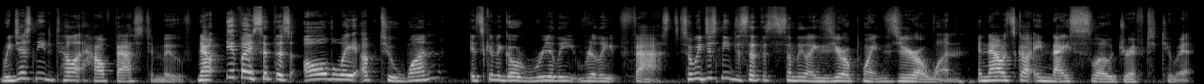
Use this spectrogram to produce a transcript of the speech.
We just need to tell it how fast to move. Now, if I set this all the way up to one, it's gonna go really, really fast. So we just need to set this to something like 0.01. And now it's got a nice slow drift to it.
